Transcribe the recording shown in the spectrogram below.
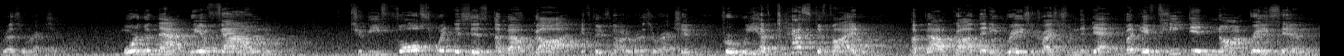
resurrection. More than that, we have found to be false witnesses about God if there's not a resurrection, for we have testified about God that he raised Christ from the dead. But if he did not raise him,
